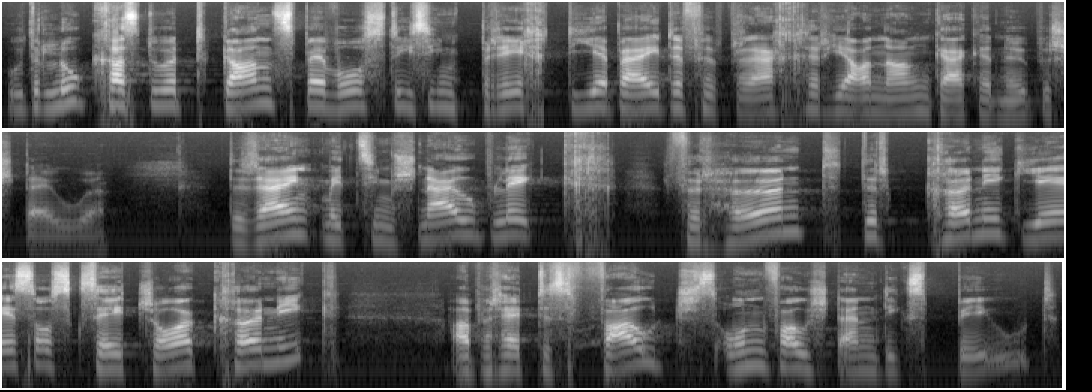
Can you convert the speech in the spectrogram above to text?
Und der Lukas tut ganz bewusst in seinem Bericht die beiden Verbrecher ja einander gegenüberstellen. Der eine mit seinem Schnellblick verhöhnt, der König Jesus sieht schon einen König, aber hat ein falsches, unvollständiges Bild.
